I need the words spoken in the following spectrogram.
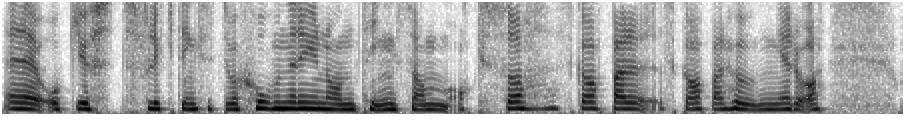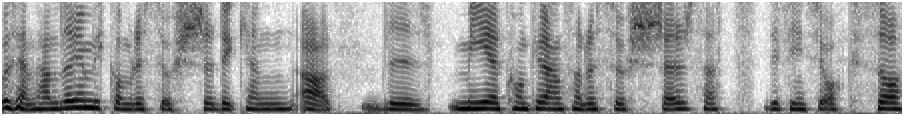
Eh, och just flyktingsituationer är ju någonting som också skapar, skapar hunger då. Och sen handlar det mycket om resurser, det kan ja, bli mer konkurrens om resurser, så att det finns ju också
